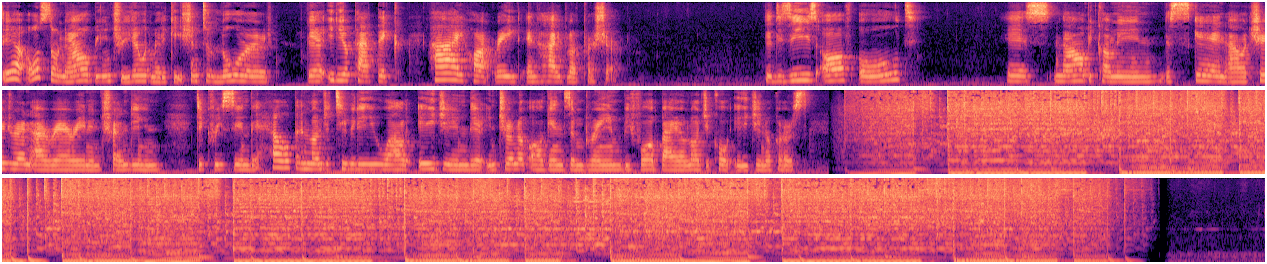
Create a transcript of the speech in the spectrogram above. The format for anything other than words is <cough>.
They are also now being treated with medication to lower their idiopathic high heart rate and high blood pressure. The disease of old is now becoming the skin our children are wearing and trending, decreasing their health and longevity while aging their internal organs and brain before biological aging occurs.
